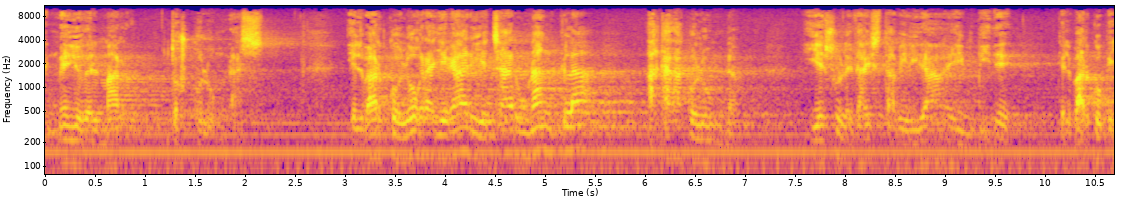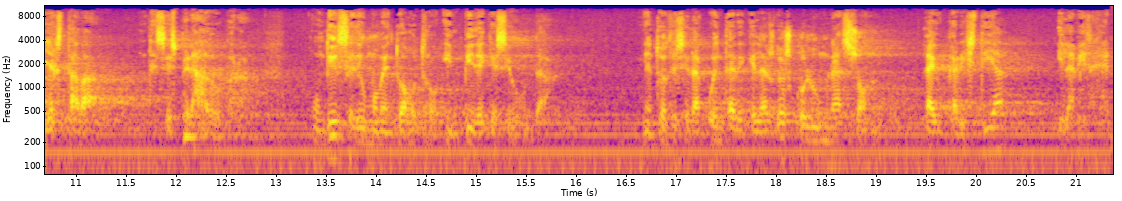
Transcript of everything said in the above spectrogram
en medio del mar dos columnas. Y el barco logra llegar y echar un ancla a cada columna. Y eso le da estabilidad e impide que el barco que ya estaba desesperado para hundirse de un momento a otro impide que se hunda. Y entonces se da cuenta de que las dos columnas son la Eucaristía y la Virgen.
